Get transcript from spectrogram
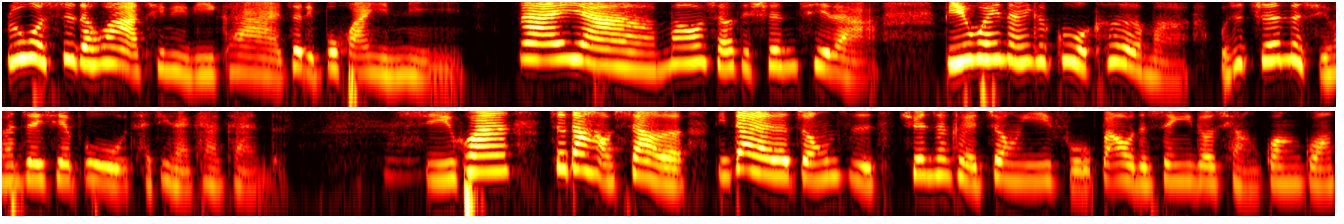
如果是的话，请你离开，这里不欢迎你。哎呀，猫小姐生气啦！别为难一个过客嘛！我是真的喜欢这些布才进来看看的。喜欢？这倒好笑了。你带来的种子，宣称可以种衣服，把我的生意都抢光光，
